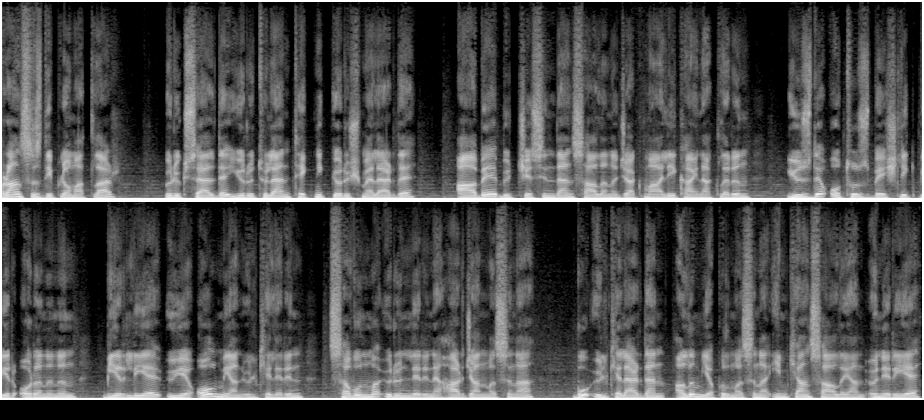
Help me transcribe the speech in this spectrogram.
Fransız diplomatlar, Brüksel'de yürütülen teknik görüşmelerde AB bütçesinden sağlanacak mali kaynakların %35'lik bir oranının birliğe üye olmayan ülkelerin savunma ürünlerine harcanmasına, bu ülkelerden alım yapılmasına imkan sağlayan öneriye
